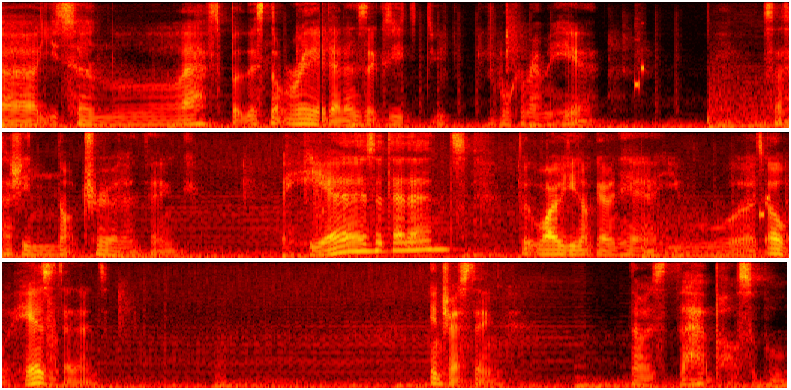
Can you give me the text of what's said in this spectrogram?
Uh, you turn left, but it's not really a dead end, is it? Because you, you, you walk around here. So that's actually not true, I don't think. Here is a dead end? But why would you not go in here? You would... Oh, here's a dead end. Interesting. Now, is that possible?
